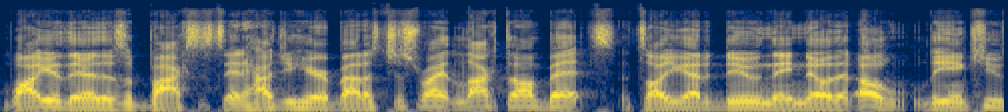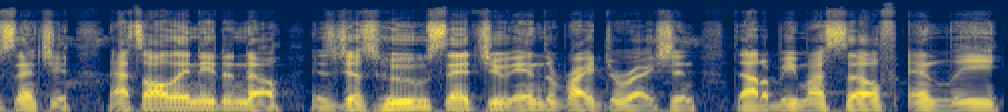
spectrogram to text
While you're there, there's a box that said, How'd you hear about us? Just write locked on bets. That's all you got to do. And they know that, oh, Lee and Q sent you. That's all they need to know is just who sent you in the right direction. That'll be myself and Lee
